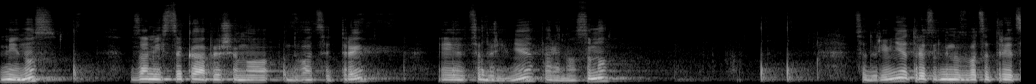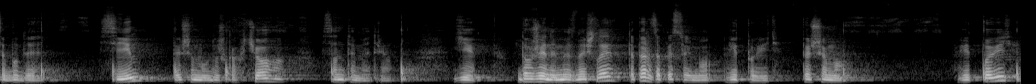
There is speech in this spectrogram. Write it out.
мінус. Замість ЦК пишемо 23. І це дорівнює. Переносимо. Це дорівнює. 30 мінус 23 це буде 7. Пишемо в дужках чого? Сантиметрів. Є. Довжини ми знайшли. Тепер записуємо відповідь. Пишемо відповідь.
